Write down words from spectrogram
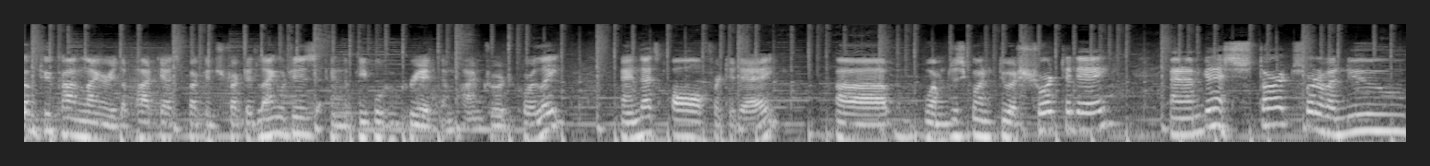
Welcome to Conlangery, the podcast about constructed languages and the people who create them. I'm George Corley, and that's all for today. Uh, well, I'm just going to do a short today, and I'm going to start sort of a new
